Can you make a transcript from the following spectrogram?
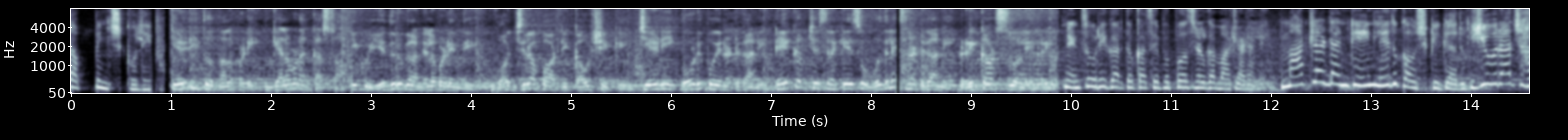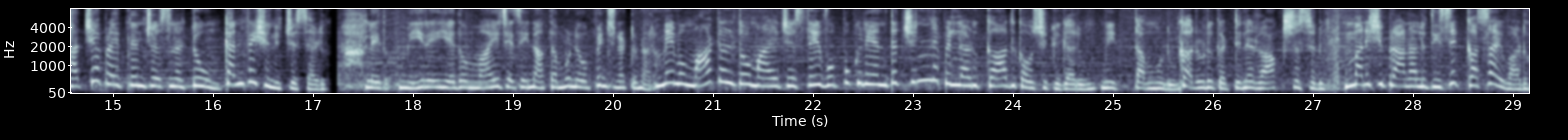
తప్పించుకోలేవు. జేడీతో తలపడి గెలవడం కష్టం. నీకు ఎదురుగా నిలబడింది వజ్రపాటి కౌశిక్ జేడీ ఓడిపోయినట్టు గాని టేకప్ చేసిన కేసు వదిలేసినట్టు గాని రికార్డ్స్లో లేదు నేను సూరి గారితో కాసేపు పర్సనల్గా మాట్లాడాలి. మాట్లాడడానికి ఏం లేదు కౌశికి గారు. యువరాజ్ హత్య ప్రయత్నం చేసినట్టు కన్ఫెషన్ ఇచ్చేశాడు. లేదు మీరే ఏదో మాయ చేసి నా తమ్ముడిని ఒప్పించినట్టున్నారు. మేము మాటలతో మాయ చేస్తే ఒప్పుకునేంత చిన్న పిల్లాడు కాదు కౌశికి గారు. మీ తమ్ముడు కరుడు కట్టిన రాక్షసుడు. మనిషి ప్రాణాలు తీసే కసాయివాడు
